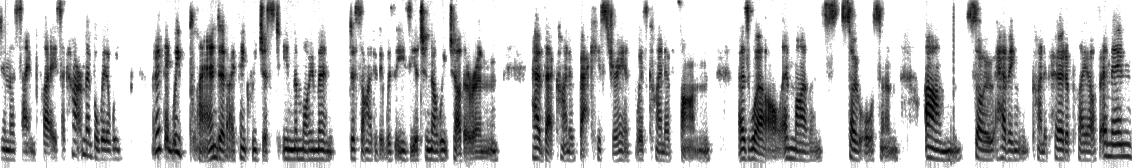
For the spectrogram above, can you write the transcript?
in the same place. I can't remember whether we. I don't think we planned it. I think we just in the moment decided it was easier to know each other and have that kind of back history and was kind of fun as well. And Mylan's so awesome. Um, so having kind of heard a playoff, and then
